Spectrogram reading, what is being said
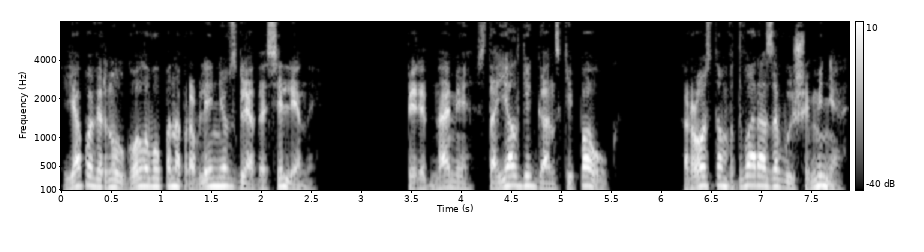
я повернул голову по направлению взгляда Селены. Перед нами стоял гигантский паук. Ростом в два раза выше меня,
